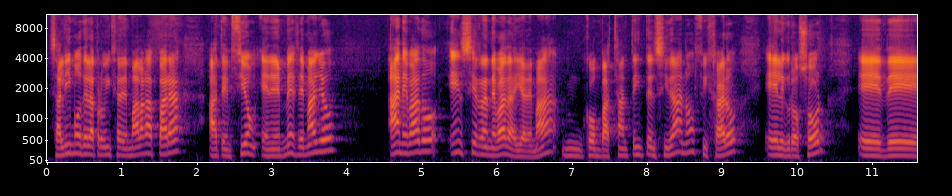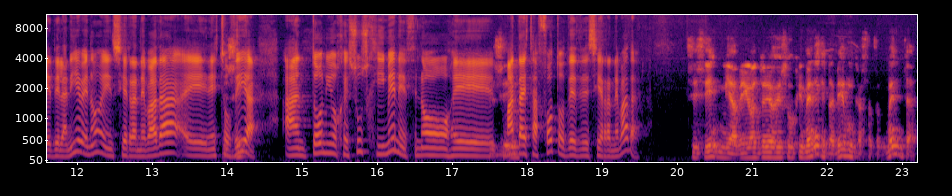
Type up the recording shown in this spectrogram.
salimos de la provincia de Málaga para, atención, en el mes de mayo ha nevado en Sierra Nevada y además mm, con bastante intensidad, ¿no? Fijaros el grosor eh, de, la nieve, ¿no? En Sierra Nevada eh, en estos días. Antonio Jesús Jiménez nos eh, manda estas fotos desde Sierra Nevada. Sí, sí, mi amigo Antonio Jesús Jiménez, que también es un cazatormenta,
